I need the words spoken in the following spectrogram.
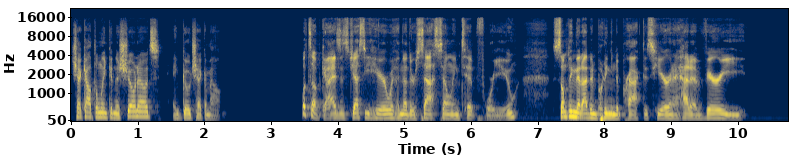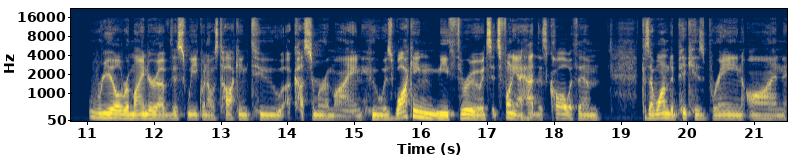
Check out the link in the show notes and go check them out. What's up, guys? It's Jesse here with another SaaS selling tip for you. Something that I've been putting into practice here, and I had a very real reminder of this week when I was talking to a customer of mine who was walking me through. It's it's funny. I had this call with him because I wanted to pick his brain on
